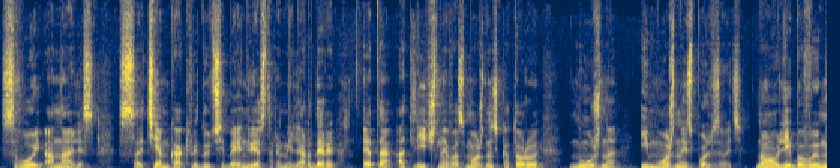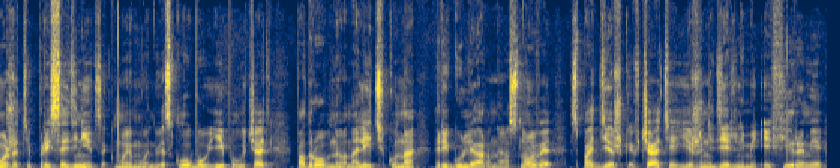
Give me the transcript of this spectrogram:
свой анализ с тем, как ведут себя инвесторы-миллиардеры, это отличная возможность, которую нужно и можно использовать. Ну, либо вы можете присоединиться к моему инвест-клубу и получать подробную аналитику на регулярной основе с поддержкой в чате, еженедельными эфирами,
